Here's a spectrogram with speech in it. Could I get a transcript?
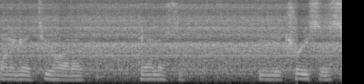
want to get it too hot, I damage the, the traces.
